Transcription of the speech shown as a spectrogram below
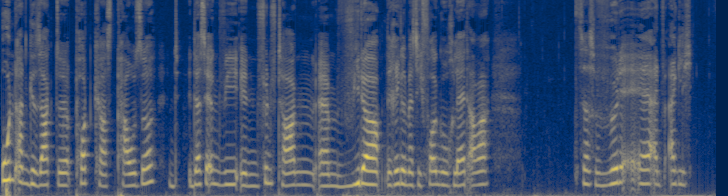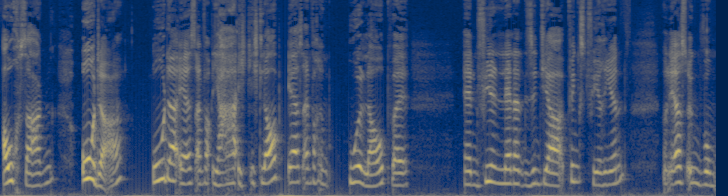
unangesagte Podcast-Pause, dass er irgendwie in fünf Tagen ähm, wieder regelmäßig Folgen hochlädt, aber das würde er eigentlich auch sagen. Oder, oder er ist einfach, ja, ich, ich glaube, er ist einfach im Urlaub, weil in vielen Ländern sind ja Pfingstferien und er ist irgendwo im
